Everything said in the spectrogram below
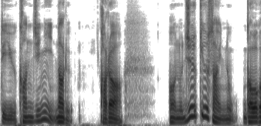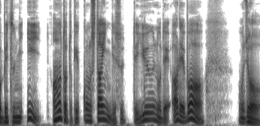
ていう感じになるから、あの、19歳の側が別にいい、あなたと結婚したいんですっていうのであれば、じゃあ、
